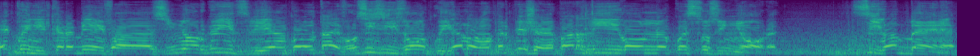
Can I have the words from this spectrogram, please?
E quindi il carabiniere fa «Signor Grizzly, è ancora al telefono?» «Sì, sì, sono qui. Allora, per piacere, parli con questo signore». «Sì, va bene».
